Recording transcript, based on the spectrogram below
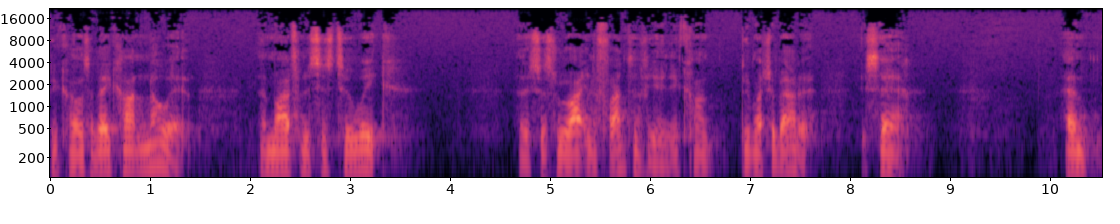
because they can't know it. Their mindfulness is too weak. And it's just right in front of you and you can't do much about it. It's there. And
